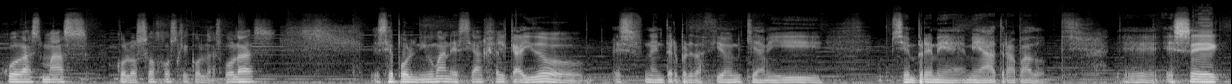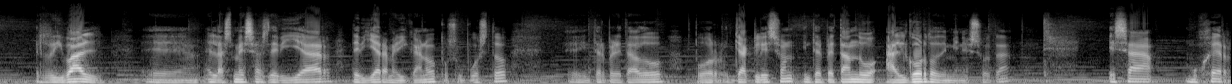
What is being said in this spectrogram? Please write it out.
juegas más con los ojos que con las bolas. Ese Paul Newman, ese ángel caído, es una interpretación que a mí siempre me, me ha atrapado. Eh, ese rival eh, en las mesas de billar, de billar americano, por supuesto, eh, interpretado por Jack Leeson, interpretando al gordo de Minnesota. Esa mujer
